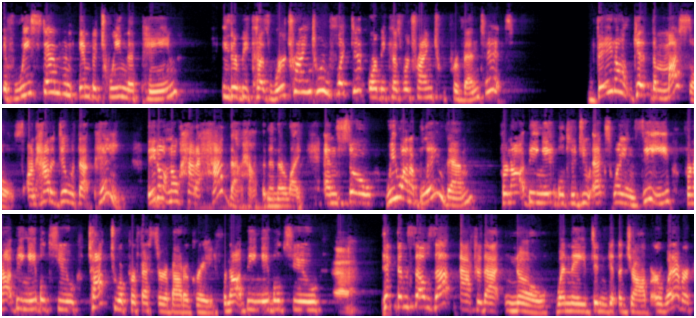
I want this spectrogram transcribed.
if we stand in, in between the pain, either because we're trying to inflict it or because we're trying to prevent it, they don't get the muscles on how to deal with that pain. They don't know how to have that happen in their life. And so we want to blame them for not being able to do X, Y, and Z, for not being able to talk to a professor about a grade, for not being able to yeah. pick themselves up after that no when they didn't get the job or whatever.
